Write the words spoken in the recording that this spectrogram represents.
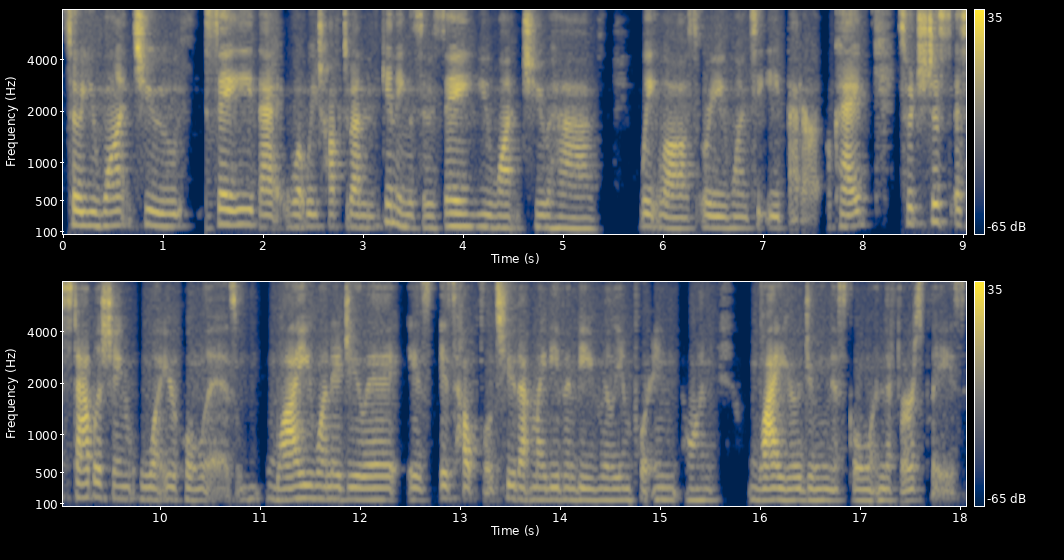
So you want to say that what we talked about in the beginning. So say you want to have weight loss or you want to eat better. Okay. So it's just establishing what your goal is, why you want to do it is, is helpful too. That might even be really important on why you're doing this goal in the first place.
